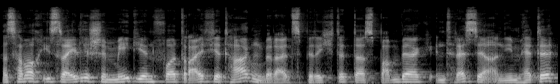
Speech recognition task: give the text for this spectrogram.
Das haben auch israelische Medien vor drei, vier Tagen bereits berichtet, dass Bamberg Interesse an ihm hätte.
